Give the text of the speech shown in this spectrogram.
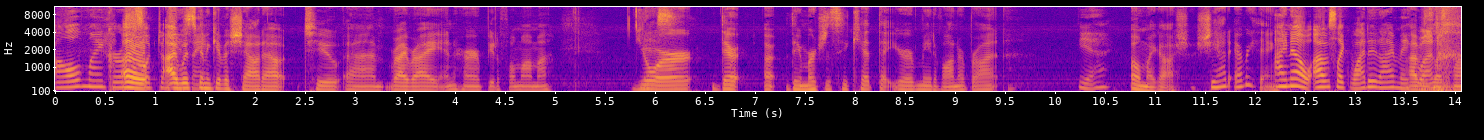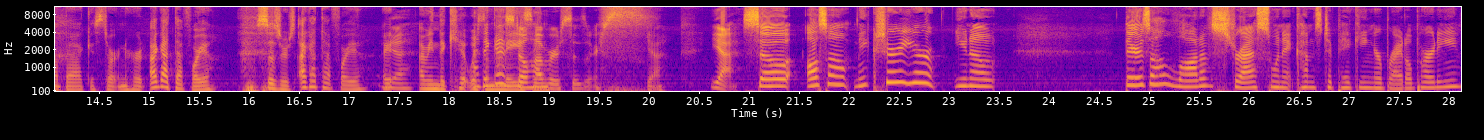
all my girls oh, looked amazing. I was going to give a shout out to um, Rai Rai and her beautiful mama. Your their uh, the emergency kit that your maid of honor brought. Yeah, Oh my gosh, she had everything. I know. I was like, why did I make that? I was one? like, my back is starting to hurt. I got that for you. Scissors. I got that for you. I, Yeah. I mean, the kit was. I think amazing. I still have her scissors. Yeah. Yeah. So also make sure you're, you know, there's a lot of stress when it comes to picking your bridal party.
